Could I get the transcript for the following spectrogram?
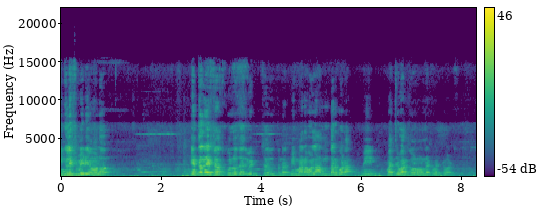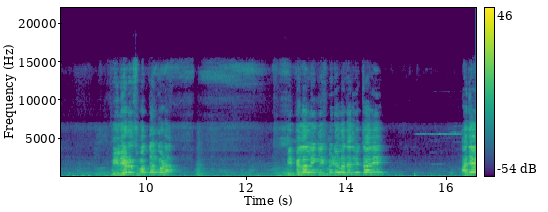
ఇంగ్లీష్ మీడియంలో ఇంటర్నేషనల్ స్కూల్లో చదివి చదువుతున్నారు. మీ మనవాళ్ళు అందరు కూడా మీ మంత్రివర్గంలో ఉన్నటువంటి వాళ్ళు మీ లీడర్స్ మొత్తం కూడా మీ పిల్లల్ని ఇంగ్లీష్ మీడియంలో చదివించాలి. అదే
